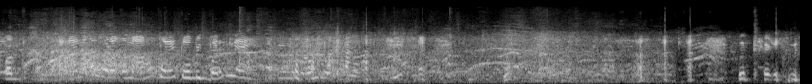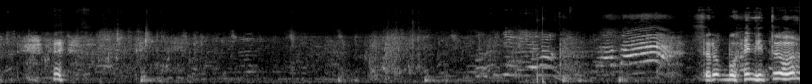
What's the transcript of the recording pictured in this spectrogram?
Pag akala ko wala kumahaw, kulay tubig pa rin eh. Putay Sarap buhay nito. Oh.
